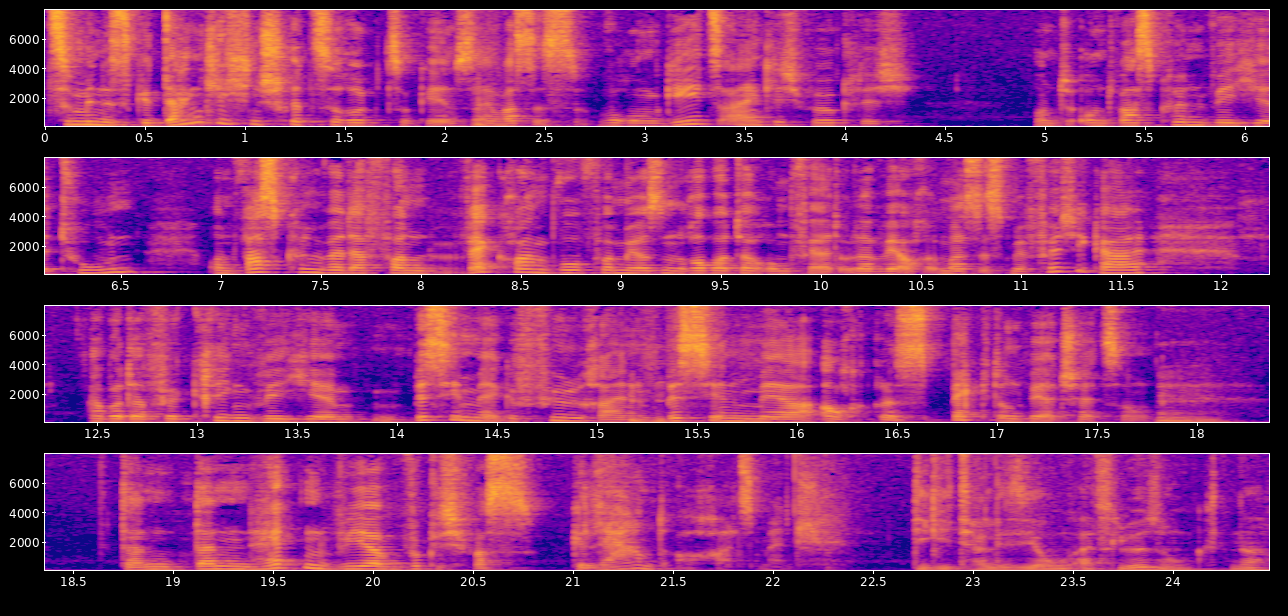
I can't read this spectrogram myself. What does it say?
zumindest gedanklich einen Schritt zurückzugehen, zu sagen, was ist, worum geht es eigentlich wirklich? Und, und was können wir hier tun? Und was können wir davon wegräumen, wo von mir aus ein Roboter rumfährt oder wer auch immer, es ist mir völlig egal. Aber dafür kriegen wir hier ein bisschen mehr Gefühl rein, ein bisschen mehr auch Respekt und Wertschätzung. Dann, dann hätten wir wirklich was gelernt auch als Menschen. Digitalisierung als Lösung. Ne?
